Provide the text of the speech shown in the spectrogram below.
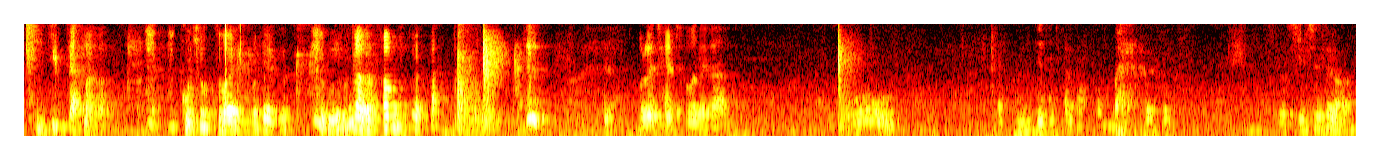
찍잖아. 고속 좋아해 보내고 웃으라고 사람들. 원래 잘 쳐 내가. 오. 문제 색깔 바꿨네. 열심히 치세요.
